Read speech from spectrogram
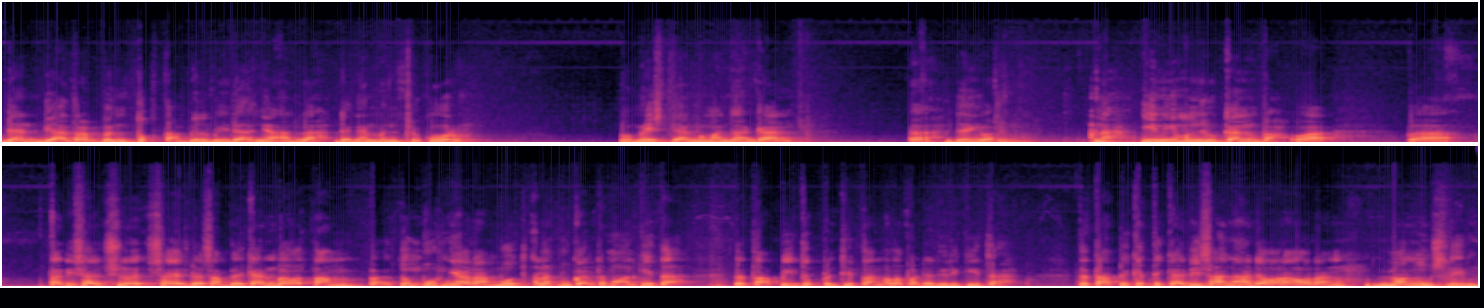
dan di antara bentuk tampil bedanya adalah dengan mencukur kumis dan memanjangkan uh, jenggot. Hmm. Nah, ini menunjukkan bahwa bah, tadi saya sudah, saya sudah sampaikan bahwa tam, bah, tumbuhnya rambut adalah bukan kemauan kita, tetapi itu penciptaan Allah pada diri kita. Tetapi ketika di sana ada orang-orang non-muslim,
